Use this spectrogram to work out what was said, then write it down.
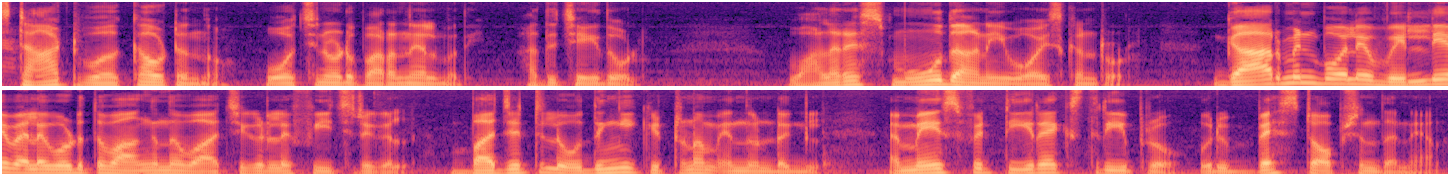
സ്റ്റാർട്ട് വർക്കൗട്ട് എന്നോ വാച്ചിനോട് പറഞ്ഞാൽ മതി. അത് ചെയ്തോളൂ. വളരെ സ്മൂത്താണ് ഈ വോയിസ് കൺട്രോൾ ഗാർമിൻ പോലെ വലിയ വില കൊടുത്ത് വാങ്ങുന്ന വാച്ചുകളിലെ ഫീച്ചറുകൾ ബജറ്റിൽ ഒതുങ്ങി കിട്ടണം എന്നുണ്ടെങ്കിൽ Amazfit T Rex three pro ഒരു ബെസ്റ്റ് ഓപ്ഷൻ തന്നെയാണ്.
